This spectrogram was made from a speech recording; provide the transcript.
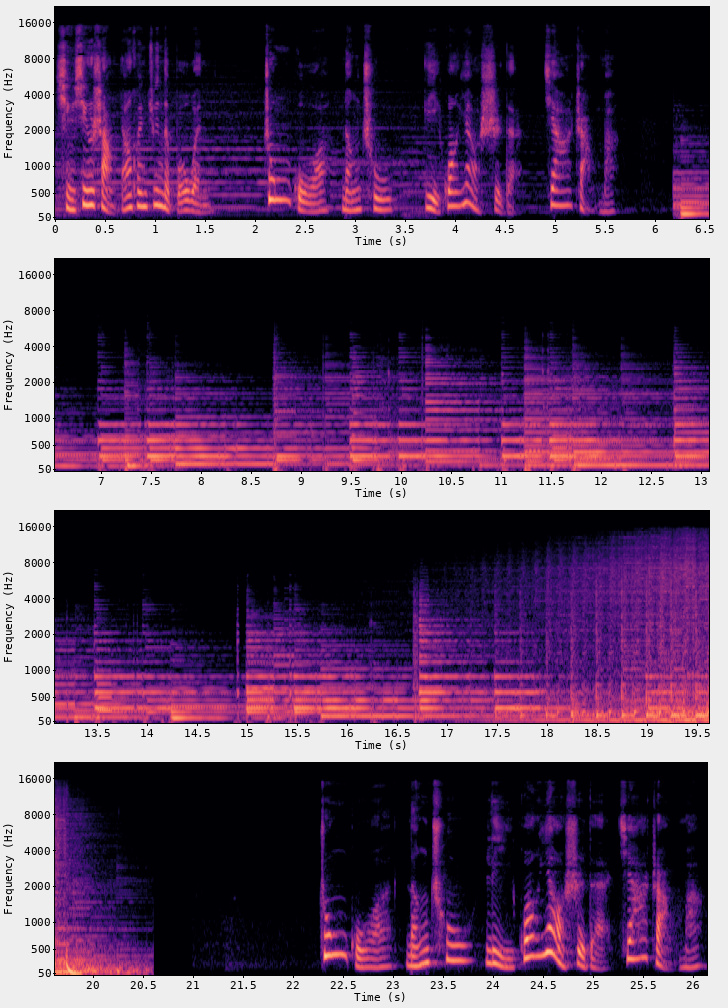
请欣赏杨恒军的博文：中国能出李光耀式的家长吗？国能出李光耀式的家长吗？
